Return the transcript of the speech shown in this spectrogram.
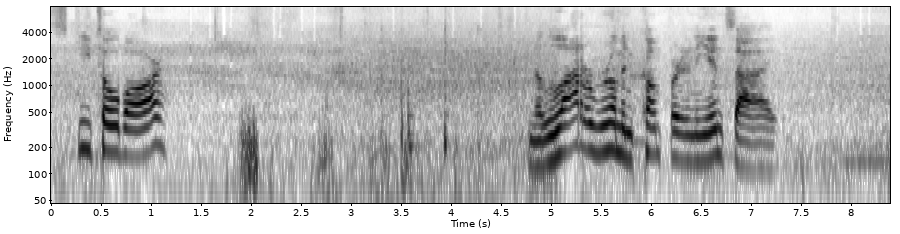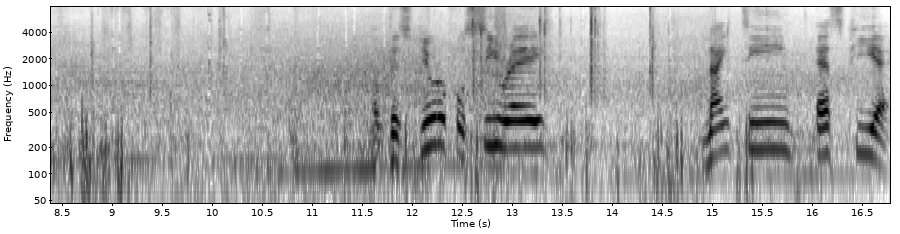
Ski tow bar. And a lot of room and comfort in the inside. Of this beautiful Sea Ray 19 SPX.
